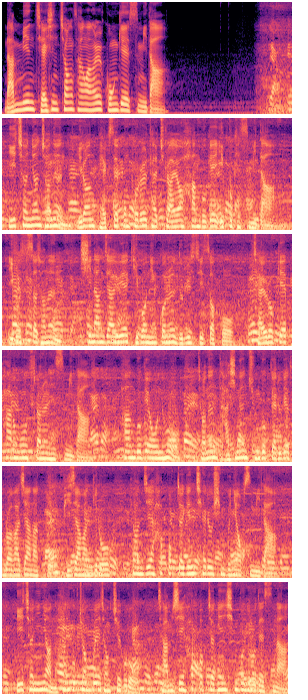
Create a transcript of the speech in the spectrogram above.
난민 재신청 상황을 공개했습니다. 2000년 저는 이런 백색 공포를 탈출하여 한국에 입국했습니다. 이곳에서 저는 신앙 자유의 기본 인권을 누릴 수 있었고 자유롭게 파룬궁 수련을 했습니다. 한국에 온 후 저는 다시는 중국 대륙에 돌아가지 않았고 비자 만기로 현재 합법적인 체류 신분이 없습니다. 2002년 한국 정부의 정책으로 잠시 합법적인 신분으로 됐으나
